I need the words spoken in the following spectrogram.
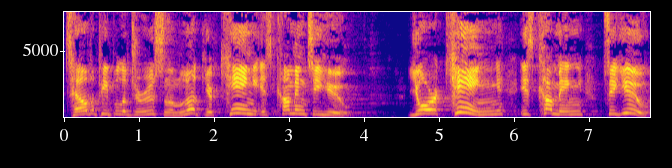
Tell the people of Jerusalem, look, your king is coming to you. Your king is coming to you.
